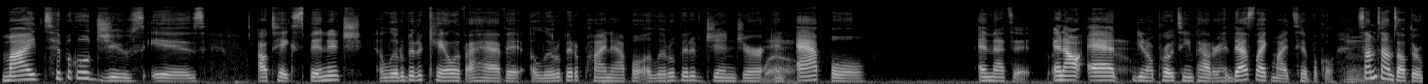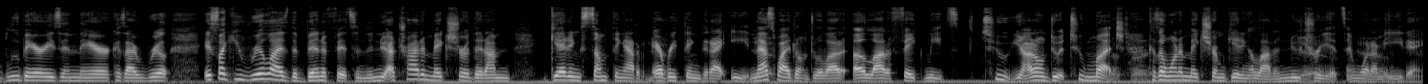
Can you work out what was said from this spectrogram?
my typical juice is I'll take spinach, a little bit of kale if I have it, a little bit of pineapple, a little bit of ginger, an apple, and that's it. And I'll add, you know, protein powder, and that's like my typical. Mm. Sometimes I'll throw blueberries in there because I real. It's like you realize the benefits and the new. I try to make sure that I'm getting something out of everything that I eat, and that's why I don't do a lot of a lot of fake meats. Too, you know, I don't do it too much That's right. because I want to make sure I'm getting a lot of nutrients in what I'm eating.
